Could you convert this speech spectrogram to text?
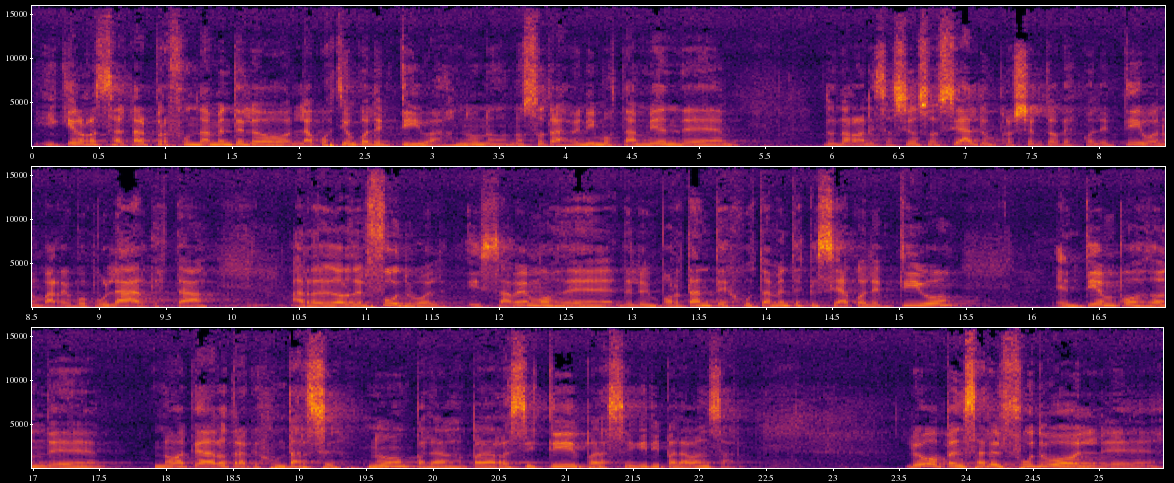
Y quiero resaltar profundamente la cuestión colectiva. Nosotras venimos también de, una organización social, de un proyecto que es colectivo, en un barrio popular, que está alrededor del fútbol. Y sabemos de lo importante justamente es que sea colectivo en tiempos donde no va a quedar otra que juntarse, ¿no? Para, resistir, para seguir y para avanzar. Luego pensar el fútbol eh,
